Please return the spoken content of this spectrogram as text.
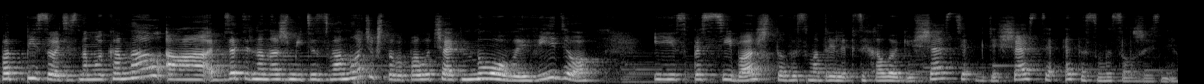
Подписывайтесь на мой канал, а обязательно нажмите звоночек, чтобы получать новые видео. И спасибо, что вы смотрели «Психологию счастья», где счастье – это смысл жизни.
